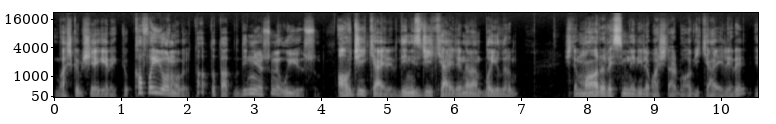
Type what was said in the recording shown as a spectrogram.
Başka bir şeye gerek yok. Kafayı yorma böyle. Tatlı tatlı dinliyorsun ve uyuyorsun. Avcı hikayeleri, denizci hikayelerine ben bayılırım. İşte mağara resimleriyle başlar bu av hikayeleri. Ee,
